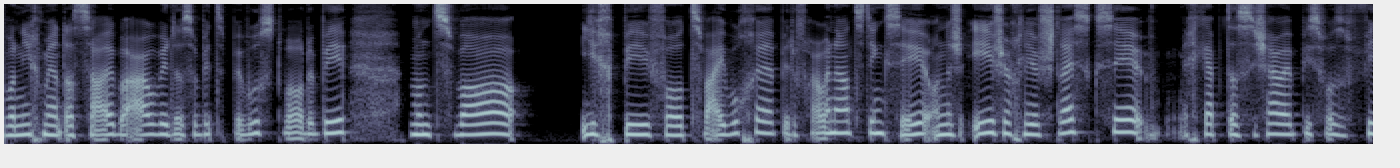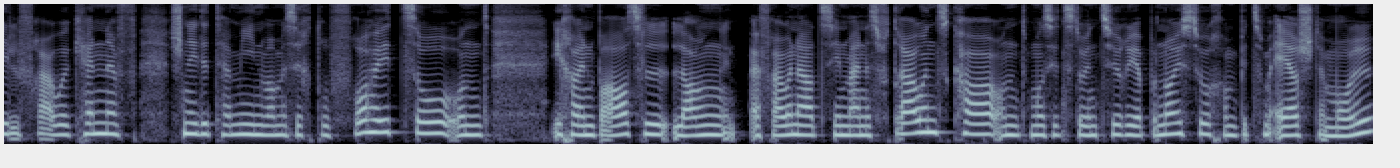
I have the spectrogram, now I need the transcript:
wo ich mir das selber auch wieder so ein bisschen bewusst geworden bin. Und zwar ich bin vor zwei Wochen bei der Frauenärztin gesehen und es war eh schon ein bisschen Stress. Gewesen. Ich glaube, das ist auch etwas, was viele Frauen kennen. Es ist nicht ein Termin, wo man sich darauf freut. So. Und ich habe in Basel lange eine Frauenärztin meines Vertrauens gehabt und muss jetzt hier in Zürich jemand Neues suchen und bin zum ersten Mal,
